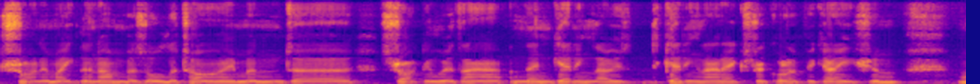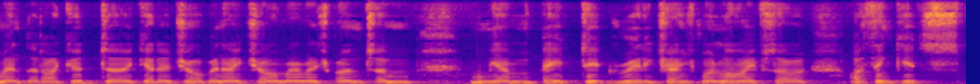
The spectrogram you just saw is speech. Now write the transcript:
trying to make the numbers all the time and uh, struggling with that, and then getting those, getting that extra qualification meant that I could uh, get a job in HR management, and it did really change my life. So I think it's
